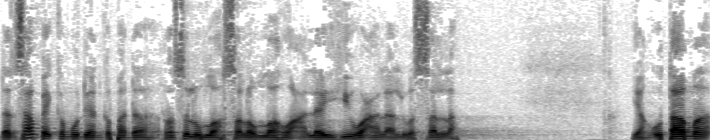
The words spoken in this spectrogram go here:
dan sampai kemudian kepada Rasulullah sallallahu alaihi wa alihi wasallam. Yang utama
